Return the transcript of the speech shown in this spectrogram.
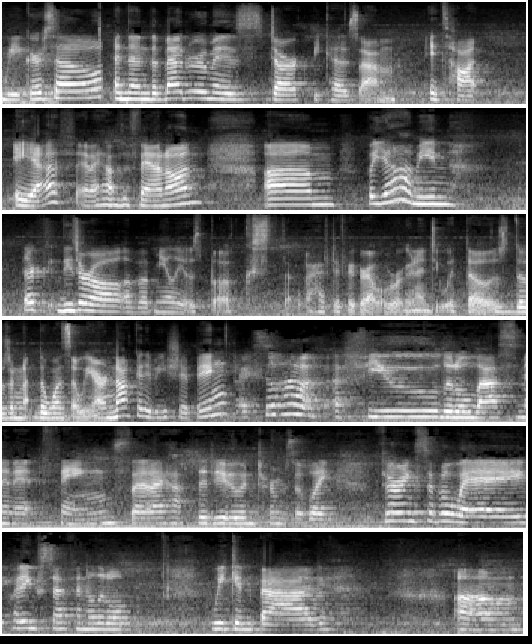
week or so. And then the bedroom is dark because um, it's hot AF and I have the fan on. Um, but yeah, I mean, these are all of Emilio's books. I have to figure out what we're gonna do with those. Those are not the ones that we are not gonna be shipping. I still have a few little last minute things that I have to do in terms of like throwing stuff away, putting stuff in a little weekend bag. Um,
